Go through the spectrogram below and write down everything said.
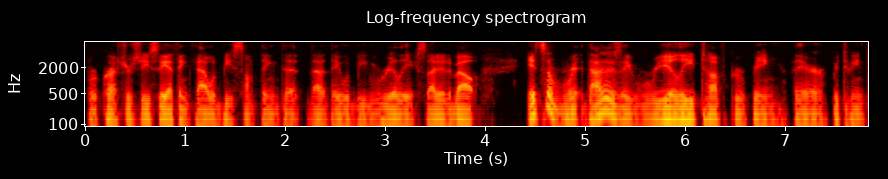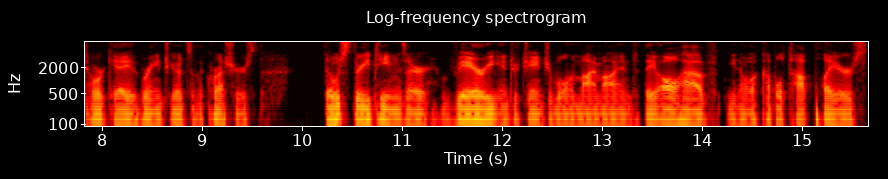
for Crushers GC. I think that would be something that that they would be really excited about. It's a re- that is a really tough grouping there between Torquay, the Range Goats, and the Crushers. Those three teams are very interchangeable in my mind. They all have you know a couple top players,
